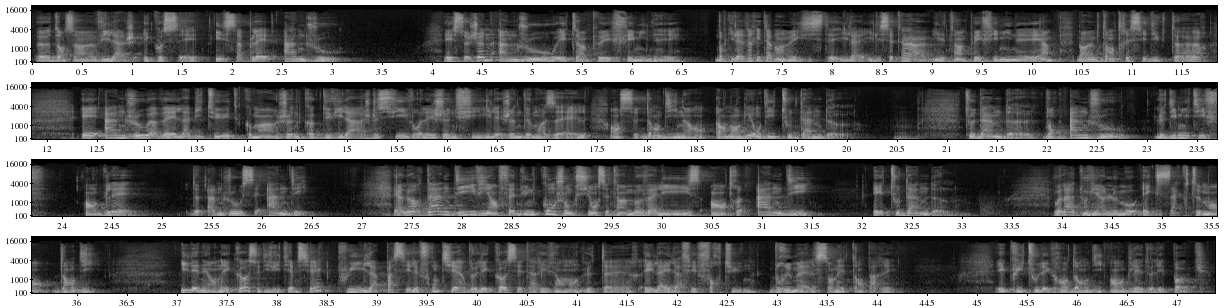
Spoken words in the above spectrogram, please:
euh, dans un village écossais. Il s'appelait Andrew. Et ce jeune Andrew était un peu efféminé, donc il a véritablement existé. Il, était un peu efféminé, mais en même temps très séducteur. Et Andrew avait l'habitude, comme un jeune coq du village, de suivre les jeunes filles, les jeunes demoiselles, en se dandinant. En anglais, on dit to dandle. To dandle. Donc Andrew, le diminutif anglais de Andrew, c'est Andy. Et alors dandy vient en fait d'une conjonction, c'est un mot valise entre Andy et to dandle. Voilà d'où vient le mot exactement dandy. Il est né en Écosse au XVIIIe siècle, puis il a passé les frontières de l'Écosse et est arrivé en Angleterre, et là il a fait fortune, Brummel s'en est emparé, et puis tous les grands dandys anglais de l'époque,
